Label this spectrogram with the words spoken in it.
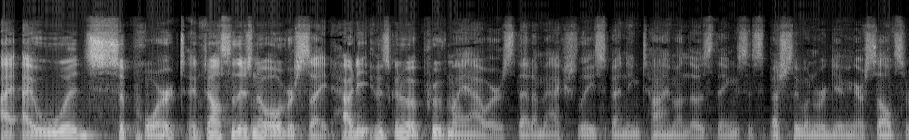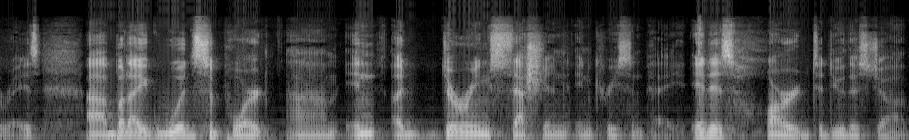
I, I would support, and also there's no oversight. How do you, who's going to approve my hours that I'm actually spending time on those things, especially when we're giving ourselves a raise? Uh, but I would support um, in a during session increase in pay. It is hard to do this job,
